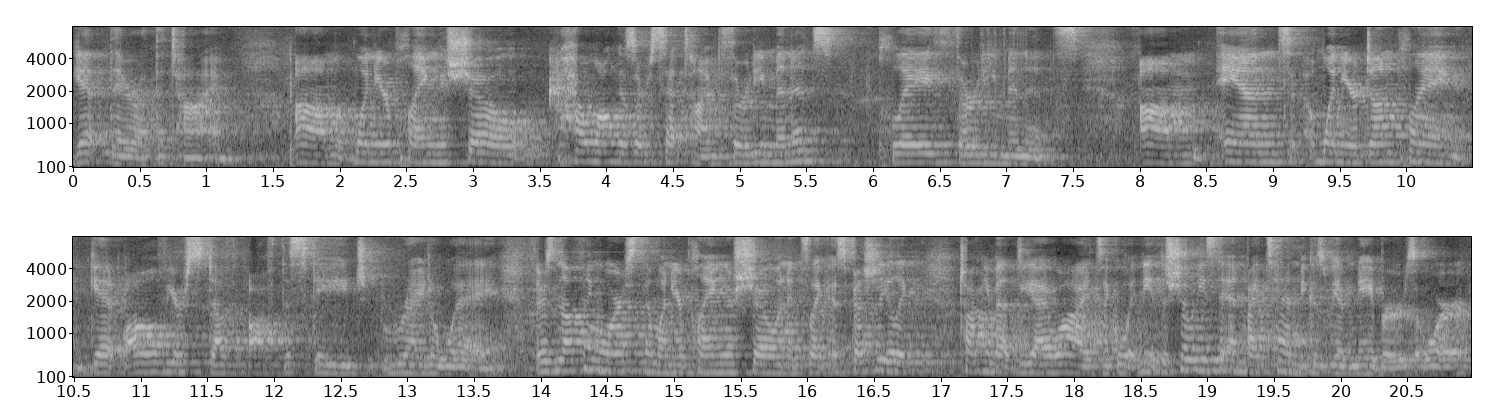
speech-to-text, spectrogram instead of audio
Get there at the time. Um, when you're playing a show, how long is our set time? 30 minutes? Play 30 minutes. Um, and when you're done playing, get all of your stuff off the stage right away. There's nothing worse than when you're playing a show and it's like, especially like talking about DIY, it's like what the show needs to end by 10 because we have neighbors or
